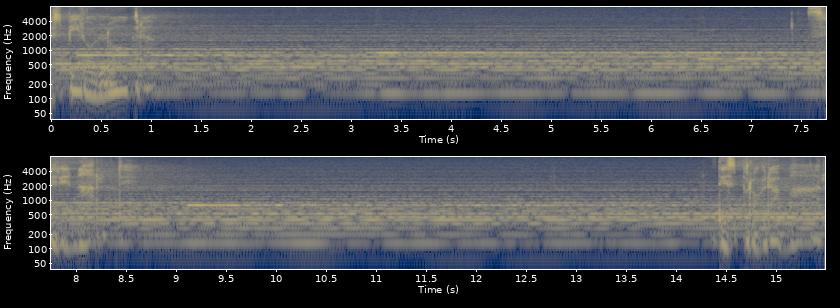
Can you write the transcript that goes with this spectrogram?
Respiro logra serenarte. desprogramar.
